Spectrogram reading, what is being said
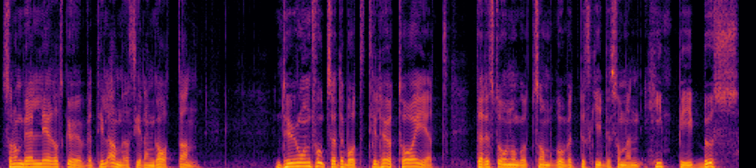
så de väljer att gå över till andra sidan gatan. Duon fortsätter bort till Hötorget där det står något som Robert beskriver som en hippiebuss.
